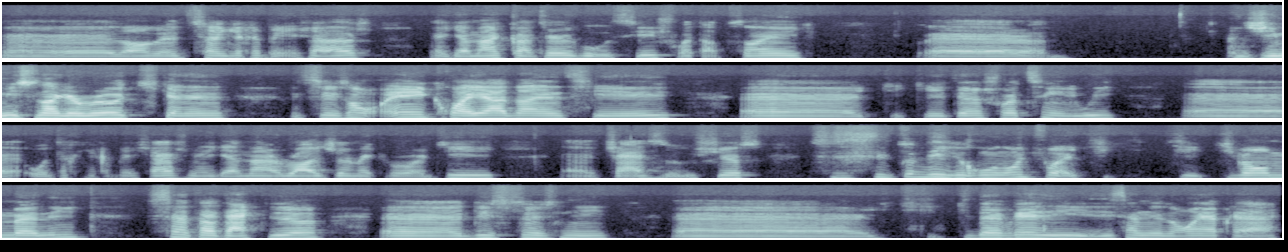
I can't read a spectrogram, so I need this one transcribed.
lors du sacré repêchage. Également Cutter Gauthier, choix top 5. Jimmy Snuggerud, qui connaît une saison incroyable dans l'NCA, qui, qui était un choix de Saint-Louis euh, au dernier repêchage, mais également Roger McRorty, euh, Chaz Lucius. C'est tous des gros noms qui, vont mener cette attaque-là euh, des États-Unis, euh, qui, qui, devraient les, s'amener loin après la,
